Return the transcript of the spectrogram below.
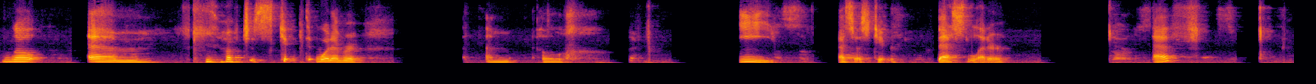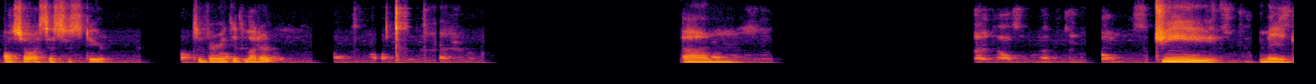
Well, um, I've just skipped. Whatever. Um, L. E. SS tier. Best letter. F. Also SS tier. It's a very good letter. Um, G mid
